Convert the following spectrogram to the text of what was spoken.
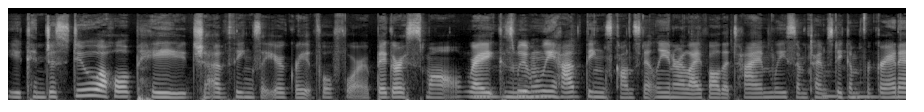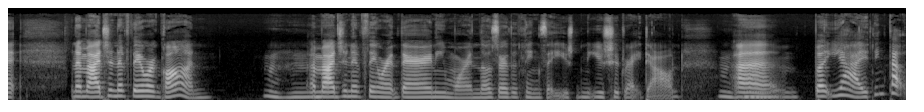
you can just do a whole page of things that you're grateful for, big or small, right? Because we, when we have things constantly in our life all the time, we sometimes take them for granted. And imagine if they were gone. Mm-hmm. Imagine if they weren't there anymore. And those are the things that you you should write down. Mm-hmm. Um, but yeah, I think that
